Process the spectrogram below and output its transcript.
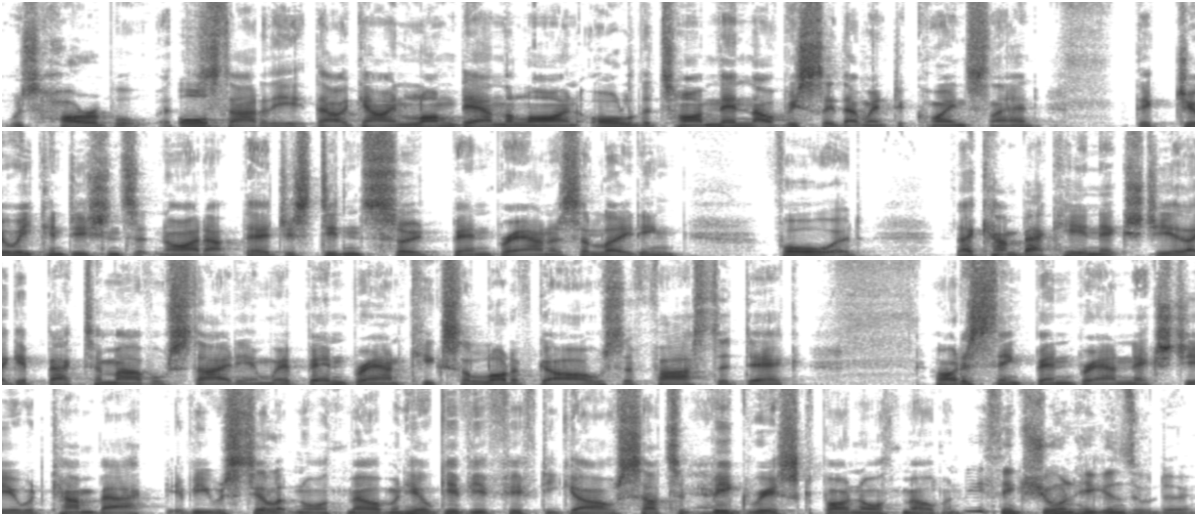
was horrible at the start of the year. They were going long down the line all of the time. Then obviously they went to Queensland. The dewy conditions at night up there just didn't suit Ben Brown as a leading forward. They come back here next year. They get back to Marvel Stadium, where Ben Brown kicks a lot of goals, a faster deck, I just think Ben Brown next year would come back if he was still at North Melbourne. He'll give you 50 goals, so it's a big risk by North Melbourne. What do you think Sean Higgins will do?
